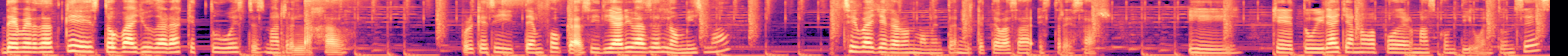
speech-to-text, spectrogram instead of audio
de verdad que esto va a ayudar a que tú estés más relajado. Porque si te enfocas y diario haces lo mismo, sí va a llegar un momento en el que te vas a estresar y que tu ira ya no va a poder más contigo. Entonces,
